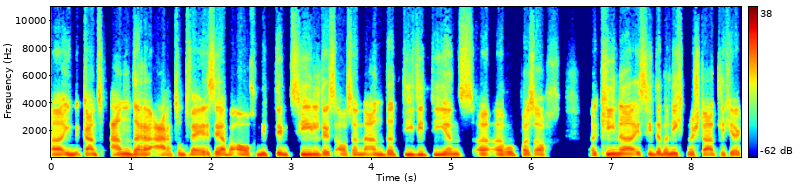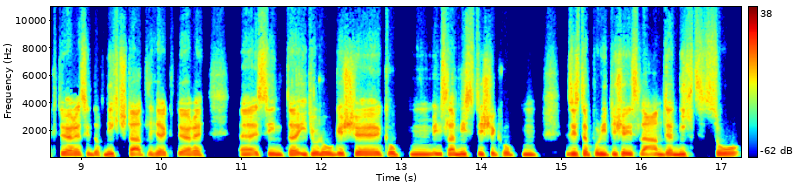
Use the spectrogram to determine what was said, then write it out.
äh, in ganz anderer Art und Weise, aber auch mit dem Ziel des Auseinanderdividierens äh, Europas, auch äh, China. Es sind aber nicht nur staatliche Akteure, es sind auch nichtstaatliche Akteure. Äh, es sind äh, ideologische Gruppen, islamistische Gruppen. Es ist der politische Islam, der nicht so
